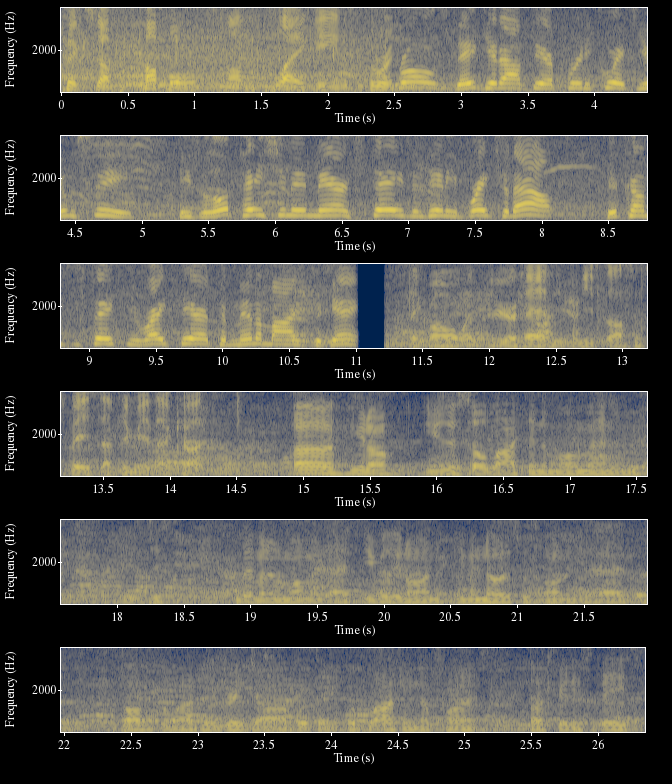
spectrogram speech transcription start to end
Picks up a couple on the play, gain of three. Pros, they get out there pretty quick. You'll see he's a little patient in there, stays, and then he breaks it out. Here comes the safety right there to minimize the game. Saquon, what went through your head when you saw some space after you made that cut? Uh, you know, you're just so locked in the moment, and you just living in a moment that you really don't even notice what's going on in your head. But the offensive line did a great job with the with blocking up front, uh, creating space.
